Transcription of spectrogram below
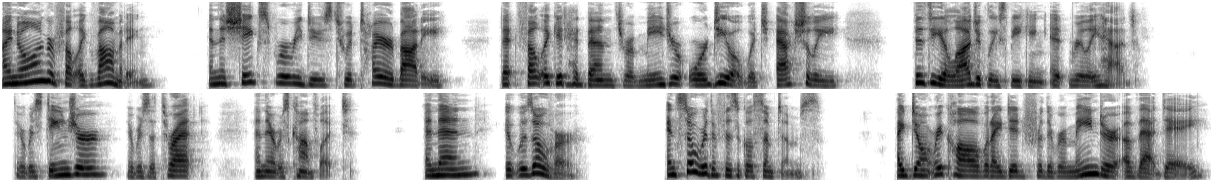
I no longer felt like vomiting, and the shakes were reduced to a tired body that felt like it had been through a major ordeal, which actually, physiologically speaking, it really had. There was danger, there was a threat, and there was conflict. And then it was over. And so were the physical symptoms. I don't recall what I did for the remainder of that day,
